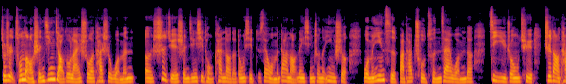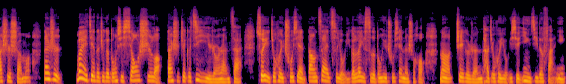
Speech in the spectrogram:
就是从脑神经角度来说，它是我们呃视觉神经系统看到的东西，在我们大脑内形成的映射，我们因此把它储存在我们的记忆中，去知道它是什么。但是外界的这个东西消失了，但是这个记忆仍然在，所以就会出现，当再次有一个类似的东西出现的时候，那这个人他就会有一些应激的反应。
